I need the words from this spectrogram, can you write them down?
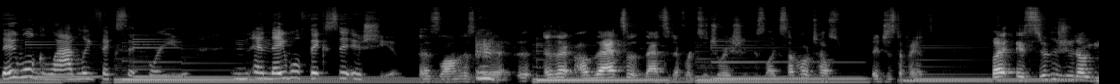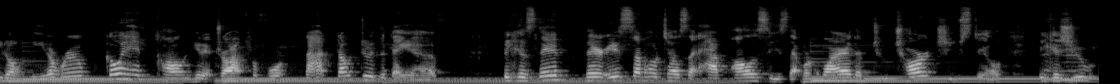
they will gladly fix it for you, and, and they will fix the issue. As long as uh, that, oh, that's a that's a different situation because like some hotels, it just depends. But as soon as you know you don't need a room, go ahead and call and get it dropped before. Not don't do it the day of, because then there is some hotels that have policies that require them to charge you still because Mhm. you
